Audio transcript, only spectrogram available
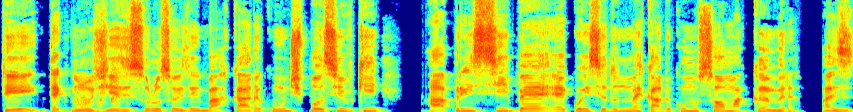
ter tecnologias e soluções embarcadas com um dispositivo que, a princípio, é, é, conhecido no mercado como só uma câmera. Mas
